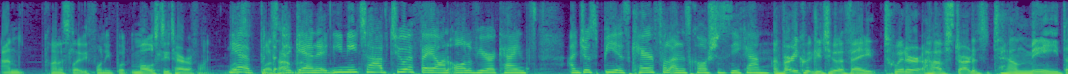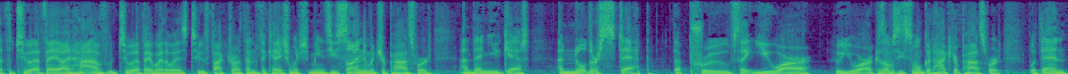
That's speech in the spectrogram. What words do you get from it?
and kind of slightly funny, but mostly terrifying. What's- yeah, but again, you need to have 2FA on all of your accounts and just be as careful and as cautious as you can. And very quickly, 2FA, Twitter have started to tell me that the 2FA I have, 2FA, by the way, is two factor authentication, which means you sign in with your password and then you get another step that proves that you are who you are. Because obviously, someone could hack your password. But then,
